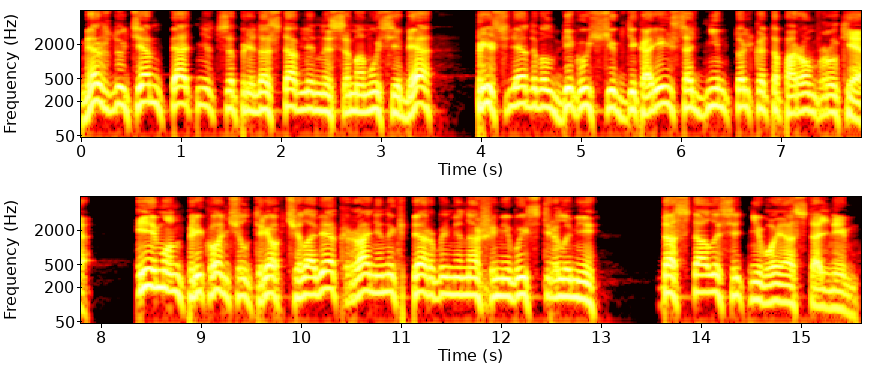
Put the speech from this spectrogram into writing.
Между тем Пятница, предоставленный самому себе, преследовал бегущих дикарей с одним только топором в руке. Им он прикончил трех человек, раненых первыми нашими выстрелами. Досталось от него и остальным.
